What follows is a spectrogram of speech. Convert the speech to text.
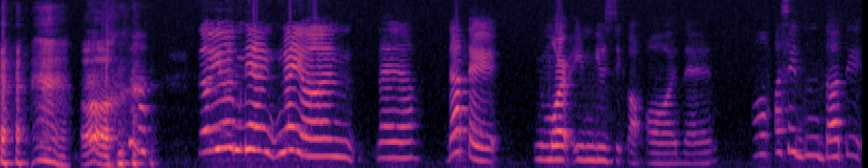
Oo. so, yun nga, ngayon, na, dati, more in music ako, then, oh, kasi dun dati,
